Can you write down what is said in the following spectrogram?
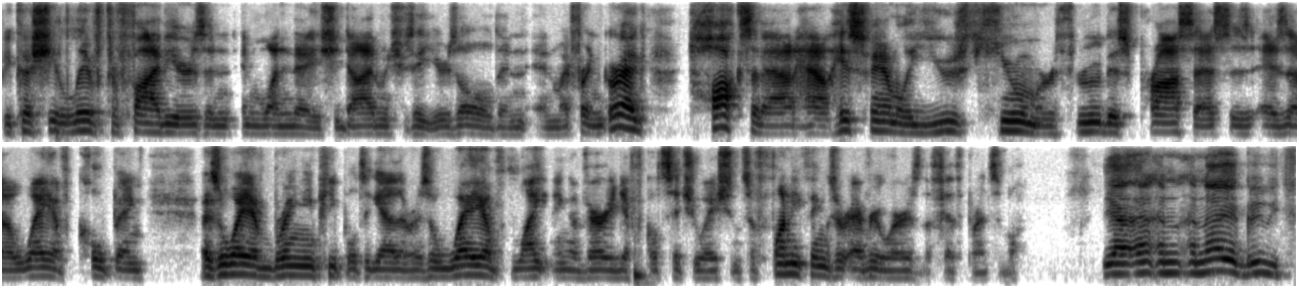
because she lived for five years in, in one day. She died when she was eight years old. And, and my friend Greg talks about how his family used humor through this process as, as a way of coping, as a way of bringing people together, as a way of lightening a very difficult situation. So funny things are everywhere is the fifth principle. Yeah, and, and I agree with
